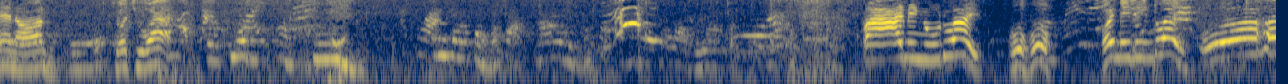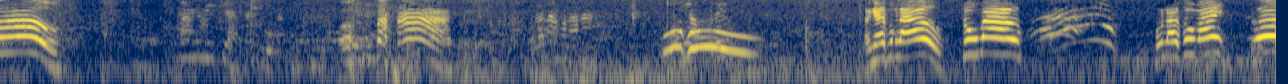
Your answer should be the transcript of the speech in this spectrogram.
แน่นอน ชัวชัวปลายมีงูด้วย โอ้โห เฮ้ยมีลิงด้วย โอ้โหโอ้ฮ่าโอ้โหเป็นไงพวกเรา สู้เปล่าพวกเราสู้ไหมสู้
